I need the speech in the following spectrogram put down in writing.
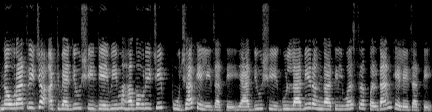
नवरात्रीच्या आठव्या दिवशी देवी महागौरीची पूजा केली जाते. या दिवशी गुलाबी रंगातील वस्त्र परिधान केले जाते.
